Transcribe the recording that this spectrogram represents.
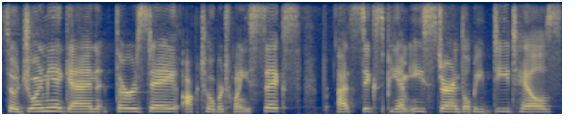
So join me again Thursday, October 26th at 6 p.m. Eastern. There'll be details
